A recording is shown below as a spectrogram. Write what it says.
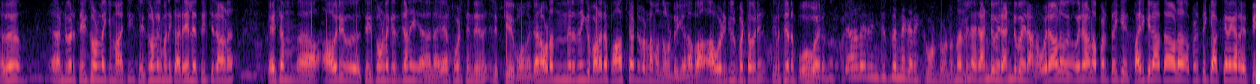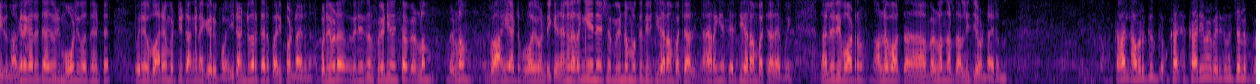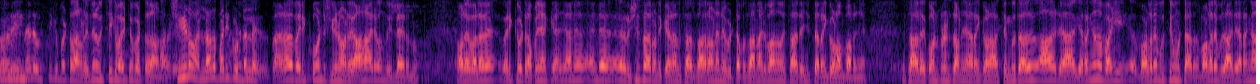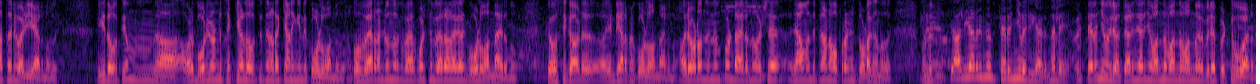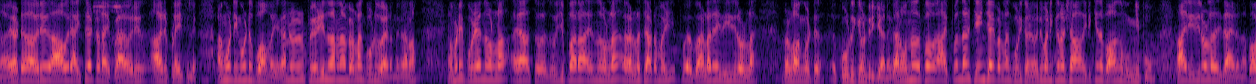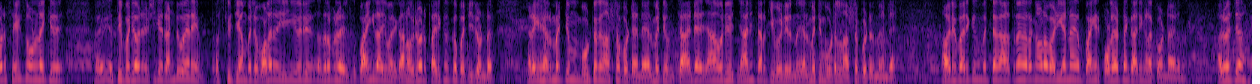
അത് രണ്ടുപേരെ സേഫ് സോണിലേക്ക് മാറ്റി സേഫ് സോണിലേക്ക് മാറ്റി കരയിൽ എത്തിച്ചിട്ടാണ് ഏകദേശം ആ, ഒരു സേഫ് സോണിലേക്ക് എത്തിച്ചാണ് എയർഫോഴ്സിന്റെ ലിഫ്റ്റ് ചെയ്ത് പോകുന്നത്. കാരണം അവിടെ നിന്നിരുന്നെങ്കിൽ വളരെ ഫാസ്റ്റ് ആയിട്ട് വെള്ളം വന്നുകൊണ്ടിരിക്കുകയാണ്. അപ്പോൾ ആ ഒഴുക്കിൽപ്പെട്ടവർ തീർച്ചയായിട്ടും പോകുമായിരുന്നു. ഒരാളെ രഞ്ജിത്ത് തന്നെ കരയ്ക്ക് കൊണ്ടുപോകണം രണ്ടുപേർ രണ്ടുപേരാണ് ഒരാൾ ഒരാൾ അപ്പോഴത്തേക്ക് പരിക്കില്ലാത്ത ആൾ അപ്പോഴത്തേക്ക് അക്കരെ കര എത്തിയിരുന്നു. അക്കരെ കരത്ത് അത് ഒരു മോളി വന്നിട്ട് ഒരു വരം വെട്ടിയിട്ട് അങ്ങനെ കയറിപ്പോയി. ഈ രണ്ടുപേർക്കാർ പരിക്കുണ്ടായിരുന്നു അപ്പോൾ ഇവിടെ ഇവരൊക്കെ പേടി വെച്ചാൽ വെള്ളം വെള്ളം വാഹിയായിട്ട് ഫ്ലോ ചെയ്തുകൊണ്ടിരിക്കുക ഞങ്ങൾ ഇറങ്ങിയതിന് ശേഷം വീണ്ടും നമുക്ക് തിരിച്ച് കയറാൻ പറ്റാതെ ഞാൻ ഇറങ്ങി തിരിച്ച് കയറാൻ പറ്റാതെ പോയി. നല്ലൊരു വാട്ടർ നല്ല വെള്ളം നല്ല തള്ളിച്ചുണ്ടായിരുന്നു അവർക്ക് കാര്യമായി പരിക്കുന്ന വെച്ചാൽ ഇന്നലെ ഉച്ചയ്ക്ക് പെട്ടതാണല്ലോ. ഇന്നലെ ഉച്ചയ്ക്ക് വൈകിട്ട് പെട്ടതാണ്. ക്ഷീണം അല്ലാതെ പരിക്കുണ്ടല്ലേ? അല്ലാതെ പരിക്കുകൊണ്ട് ക്ഷീണമാണ് ആഹാരമൊന്നും ഇല്ലായിരുന്നു. അവളെ വളരെ വരയ്ക്കോട്ടെ അപ്പോൾ ഞാൻ ഞാൻ എന്റെ ഋഷി സാറുണ്ട് കേണൽ സാർ. സാറാണ് എന്നെ വിട്ടത്. അപ്പോൾ സാറിന് അനുവാദമായി സാർ രഞ്ജിത്ത് ഇറങ്ങിക്കോളാൻ പറഞ്ഞ്. സാറ് കോൺഫിഡൻസ് ആണ് ഞാൻ ഇറങ്ങിക്കോളാം. ചെങ്കുത്ത് അത് ആ ഇറങ്ങുന്ന വഴി വളരെ ബുദ്ധിമുട്ടായിരുന്നു. വളരെ ആരും ഇറങ്ങാത്തൊരു വഴിയായിരുന്നത്. ഈ ദൗത്യം അവിടെ ബോഡി കൊണ്ട് ചെക്ക് ചെയ്യാനുള്ള ദൗത്യത്തിനിടയ്ക്കാണ് ഇങ്ങനെ കോൾ വന്നത്. അപ്പം വേറെ രണ്ടു മൂന്ന് ഫയർഫോഴ്സും വേറെ ആൾക്കാരും കോൾ വന്നായിരുന്നു. Coast guard N D R എഫിന് കോൾ വന്നായിരുന്നു. അവരവിടെ നിന്നിപ്പോണ്ടായിരുന്നു പക്ഷേ ഞാൻ വന്നിട്ടാണ് ഓപ്പറേഷൻ തുടങ്ങുന്നത്. വന്നിട്ട് ചാലിയാറിൽ നിന്ന് തെരഞ്ഞു വരികയായിരുന്നു അല്ലേ? ഇവർ തെരഞ്ഞു വരിക തെരഞ്ഞു തെരഞ്ഞ് വന്ന് വന്ന് വന്ന് ഇവരെ പെട്ടുപോകായിരുന്നു അതായിട്ട് അവർ ആ ഒരു ഐസൊലേറ്റഡ് ആയിപ്പോയി ആ ഒരു ആ ഒരു പ്ലേസിൽ അങ്ങോട്ടും ഇങ്ങോട്ടും പോകാൻ വയ്യ. കാരണം ഒരു പേടി എന്ന് പറഞ്ഞാൽ വെള്ളം കൂടുമായിരുന്നു. കാരണം നമ്മുടെ ഈ പുഴയിൽ നിന്നുള്ള സൂചിപ്പാറ എന്നുള്ള വെള്ളച്ചാട്ടം വഴി വളരെ രീതിയിലുള്ള വെള്ളം അങ്ങോട്ട് കൂടിക്കൊണ്ടിരിക്കുകയാണ്. കാരണം ഒന്ന് ഇപ്പോൾ ഇപ്പം എന്താണ് ചേഞ്ച് ആയി വെള്ളം കൂടിക്കാണ് ഒരു മണിക്കൂർ ആ ഇരിക്കുന്ന ഭാഗം മുങ്ങിപ്പോവും. ആ രീതിയിലുള്ള ഇതായിരുന്നു. അപ്പോൾ അവർ സേഫ് സോണിലേക്ക് എത്തിപ്പറ്റി അവരെ രക്ഷിക്കാൻ രണ്ടുപേരെയും റെസ്ക്യൂ ചെയ്യാൻ പറ്റും വളരെ ഈ ഒരു സന്ദർഭത്തിൽ ഭയങ്കര മാറി കാരണം ഒരുപാട് പരിക്കൊക്കെ പറ്റിയിട്ടുണ്ട്. ഇടയ്ക്ക് ഹെൽമറ്റും ബൂട്ടൊക്കെ നഷ്ടപ്പെട്ടു എന്റെ. ഹെൽമറ്റും എന്റെ ഞാൻ ഒരു ഞാനും ചർക്കി വീണിരുന്നു. ഹെൽമറ്റും ബൂട്ടിൽ നഷ്ടപ്പെട്ടിരുന്നു എന്റെ. അവർ പരിക്കും വെച്ചാൽ അത്രയും ഇറങ്ങാനുള്ള വഴി തന്നെ ഭയങ്കര കൊളയട്ടം കാര്യങ്ങളൊക്കെ ഉണ്ടായിരുന്നു. അത് വെച്ചാൽ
